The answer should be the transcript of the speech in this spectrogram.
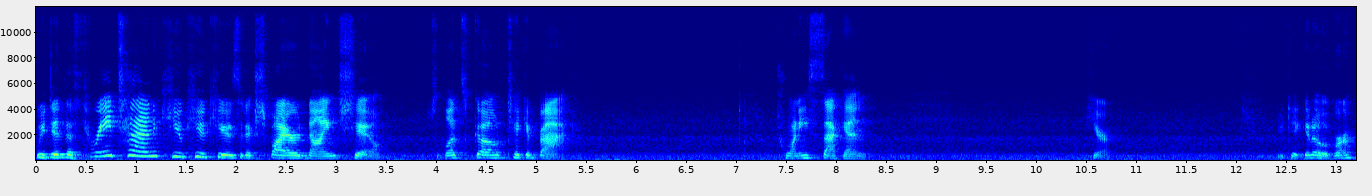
We did the 310 QQQs that expired 9-2. So let's go take it back. 22nd. Here. You take it over.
